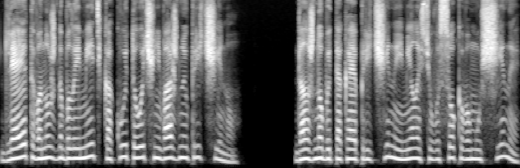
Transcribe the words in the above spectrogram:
Для этого нужно было иметь какую-то очень важную причину. Должно быть, такая причина имелась у высокого мужчины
